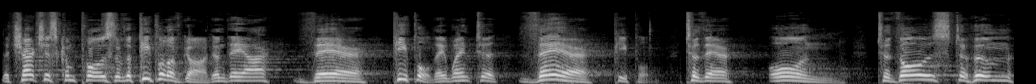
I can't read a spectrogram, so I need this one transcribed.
The church is composed of the people of God, and they are their people. They went to their people, to their own, to those to whom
